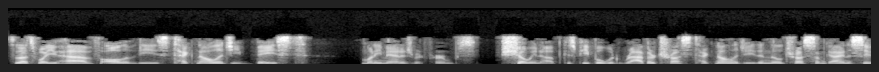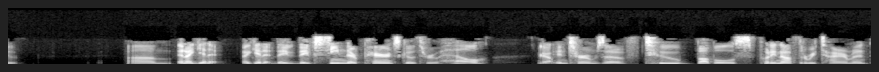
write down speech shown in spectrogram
So that's why you have all of these technology based money management firms showing up because people would rather trust technology than they'll trust some guy in a suit. Um, and I get it. I get it. They they've seen their parents go through hell Yeah. in terms of two bubbles, putting off the retirement,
